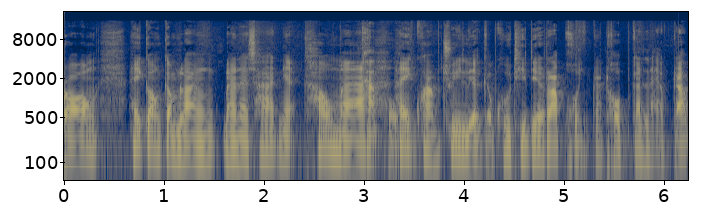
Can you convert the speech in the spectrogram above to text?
ร้อง ให้กองกำลังนานาชาติเนี่ยเข้ามาครับผมให้ความช่วยเหลือกับผู้ที่ได้รับผลกระทบกันแล้วครับ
